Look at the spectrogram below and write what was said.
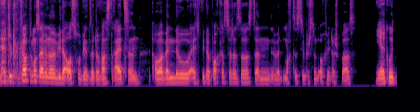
Ja, du glaube, du musst einfach nur wieder ausprobieren. So, du warst 13. Aber wenn du echt wieder Bock hast oder sowas, dann wird, macht es dir bestimmt auch wieder Spaß. Ja gut,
